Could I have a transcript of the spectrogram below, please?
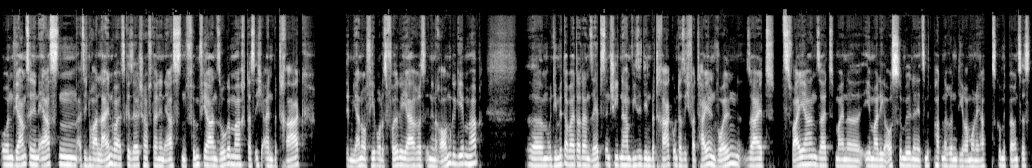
Und wir haben es in den ersten, als ich noch allein war als Gesellschafter, in den ersten fünf Jahren so gemacht, dass ich einen Betrag im Januar, Februar des Folgejahres in den Raum gegeben habe ähm, und die Mitarbeiter dann selbst entschieden haben, wie sie den Betrag unter sich verteilen wollen. Seit zwei Jahren, seit meine ehemalige Auszubildende, jetzt Mitpartnerin, die Ramona Jasko mit bei uns ist,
